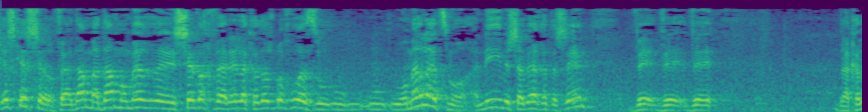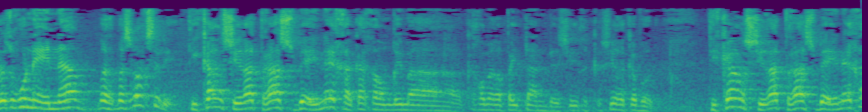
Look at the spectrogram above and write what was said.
יש קשר, ואדם אדם אומר אה, שבח והלל לקדוש ברוך הוא, אז הוא, הוא, הוא, הוא אומר לעצמו, אני משבח את השם, ו, ו, ו, והקדוש ברוך הוא נהנה בשבח שלי. תיכר שירת רש בעיניך, ככה, אומרים, ככה אומר הפייטן בשיר שיר הכבוד. תיכר שירת רש בעיניך,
